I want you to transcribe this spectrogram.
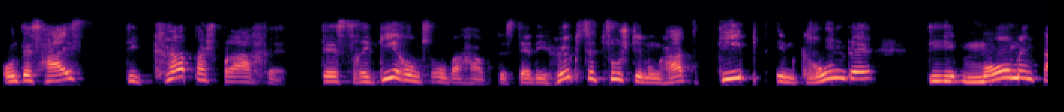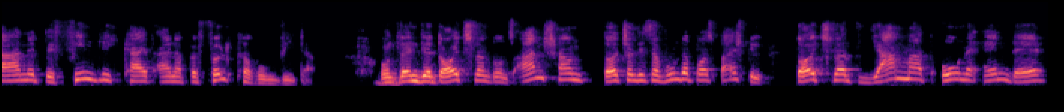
Und das heißt, die Körpersprache des Regierungsoberhauptes, der die höchste Zustimmung hat, gibt im Grunde die momentane Befindlichkeit einer Bevölkerung wieder. Und wenn wir Deutschland uns anschauen, Deutschland ist ein wunderbares Beispiel. Deutschland jammert ohne Ende,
